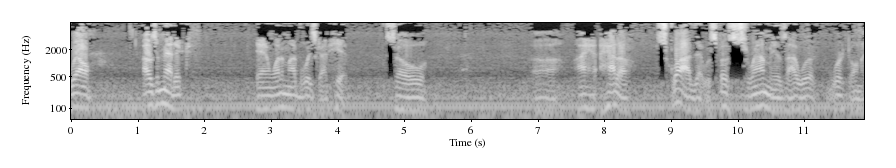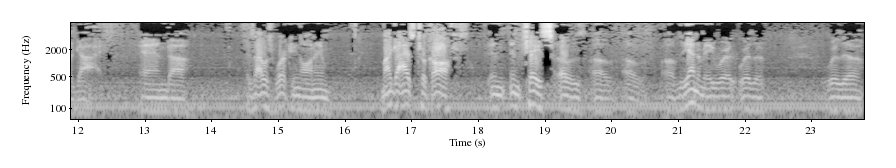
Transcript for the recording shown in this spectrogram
Well, I was a medic, and one of my boys got hit. So I had a squad that was supposed to surround me as I work, worked on a guy. And uh, as I was working on him, my guys took off in, in chase of, of, of, of the enemy where, where the where the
